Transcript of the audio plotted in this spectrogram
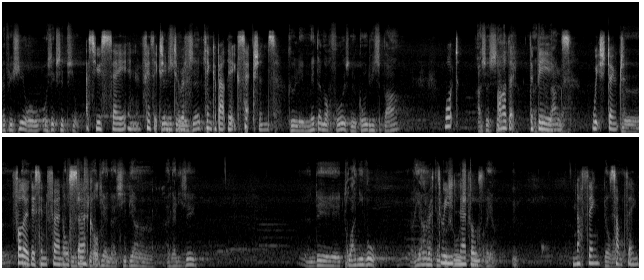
As you say in physics, you need to sont ref- les êtres think about the exceptions. que les métamorphoses ne conduisent pas What are the, the beings which don't follow this infernal circle? a si bien analysé des trois niveaux. Rien, There are three chose, levels. Nothing, something,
